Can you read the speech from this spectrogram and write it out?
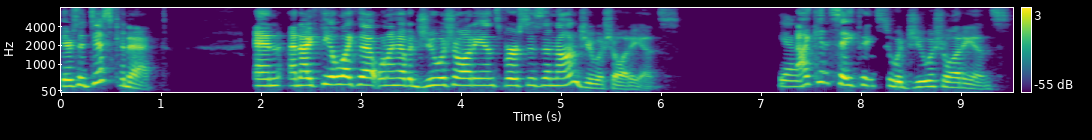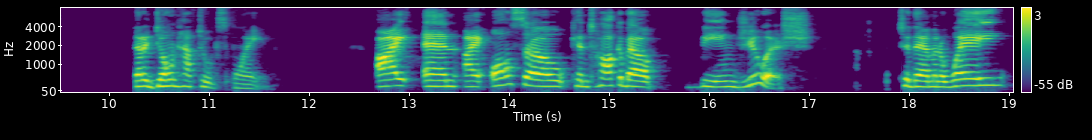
there's a disconnect. And and I feel like that when I have a Jewish audience versus a non-Jewish audience. Yeah. I can say things to a Jewish audience that I don't have to explain. I and I also can talk about being Jewish to them in a way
